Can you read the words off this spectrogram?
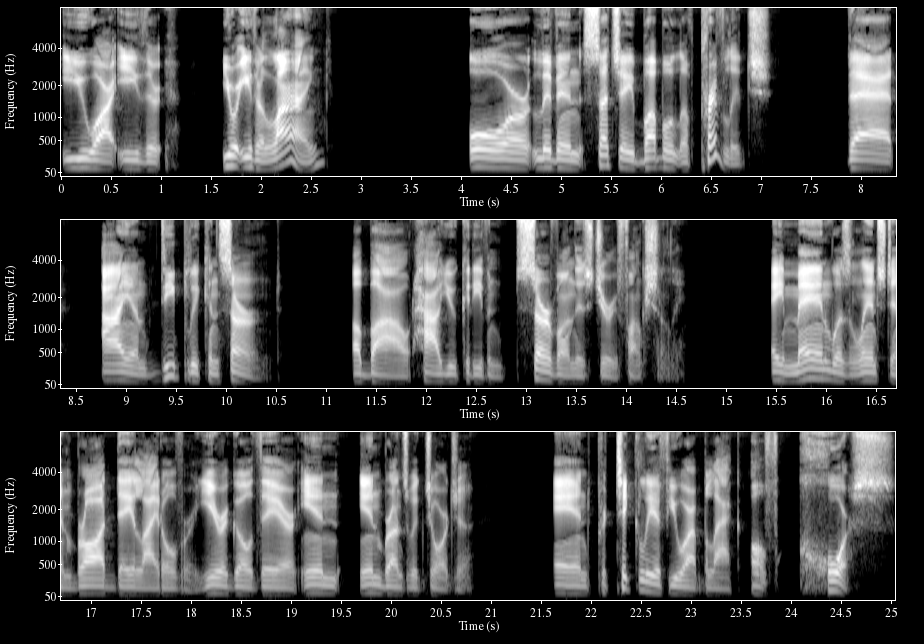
you are either you are either lying or live in such a bubble of privilege that I am deeply concerned about how you could even serve on this jury functionally. A man was lynched in broad daylight over a year ago there in in Brunswick, Georgia. And particularly if you are black, of course,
